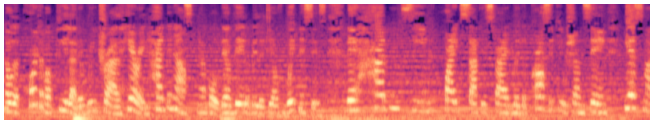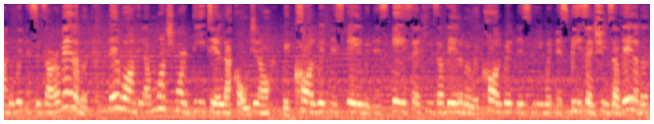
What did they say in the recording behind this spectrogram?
Now, the Court of Appeal at the retrial hearing had been asking about the availability of witnesses. They hadn't seemed quite satisfied with the prosecution saying, yes, man, the witnesses are available. They wanted a much more detailed account. You know, we called witness A, witness A said he's available. We called witness B, witness B said she's available.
